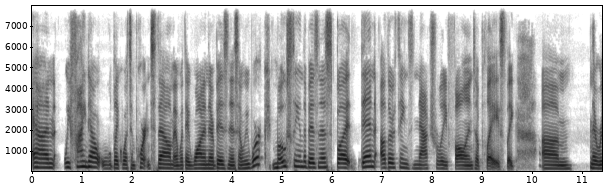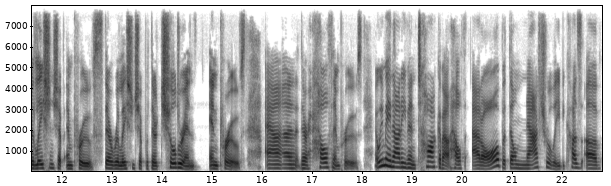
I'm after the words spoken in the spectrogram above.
and we find out like what's important to them and what they want in their business. And we work mostly in the business but then other things naturally fall into place. Like um, their relationship improves. Their relationship with their children improves. And their health improves. And we may not even talk about health at all but they'll naturally because of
